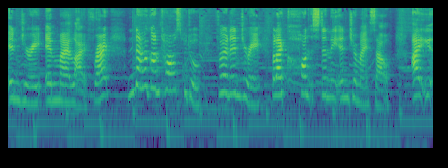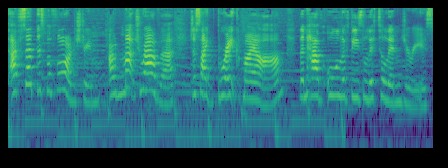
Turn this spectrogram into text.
injury in my life, right? Never gone to hospital for an injury, but I constantly injure myself. I I've said this before on stream. I would much rather just like break my arm than have all of these little injuries.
